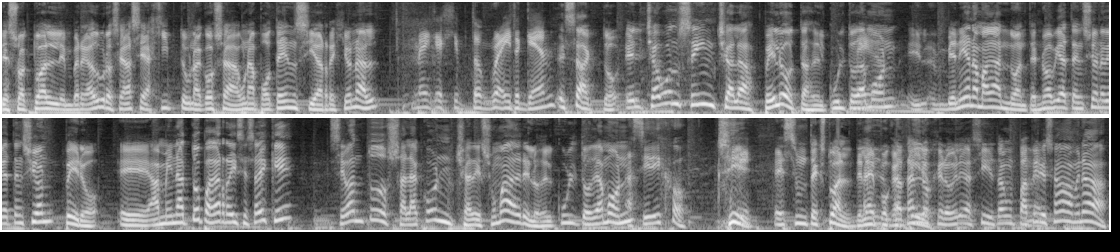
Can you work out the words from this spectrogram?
de su actual envergadura, o sea, hace a Egipto una cosa, una potencia regional. Make Egypto great again. Exacto. El chabón se hincha las pelotas del culto de. Amón. Y venían amagando antes. No había tensión, había tensión. Pero eh, Amenatop agarra y dice: ¿Sabes qué? Se van todos a la concha de su madre, los del culto de Amón. ¿Así dijo? Sí, es un textual de la época. Están los jeroglíficos así, está un papiro y dice, ah, mirá,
